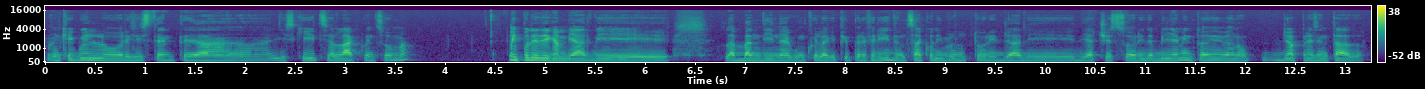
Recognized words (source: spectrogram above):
anche quello resistente agli schizzi, all'acqua insomma, e potete cambiarvi la bandina con quella che più preferite, un sacco di produttori già di, di accessori d'abbigliamento avevano già presentato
